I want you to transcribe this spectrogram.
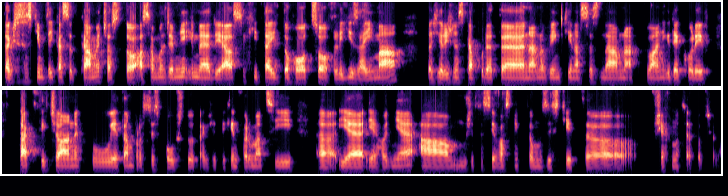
Takže se s tím teďka setkáme často a samozřejmě i média se chytají toho, co lidi zajímá. Takže když dneska půjdete na novinky, na seznam, na aktuální kdekoliv, tak těch článků je tam prostě spoustu, takže těch informací uh, je, je hodně a můžete si vlastně k tomu zjistit uh, všechno, co je potřeba.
